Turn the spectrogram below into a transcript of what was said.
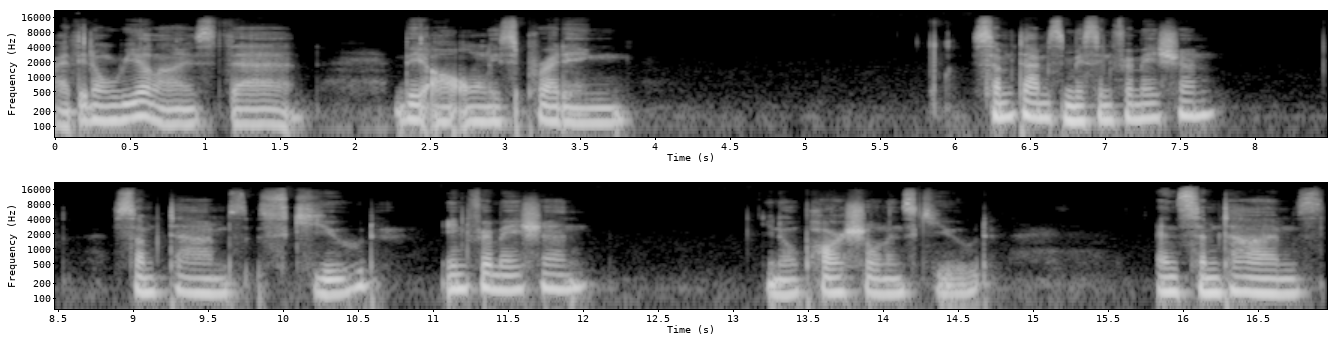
right? They don't realize that they are only spreading sometimes misinformation, sometimes skewed information, you know, partial and skewed, and sometimes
